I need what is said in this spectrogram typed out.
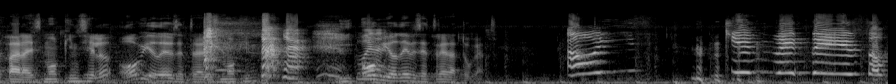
vendes- para smoking cielo, obvio debes de traer smoking. y Bueno. obvio debes de traer a tu gato. ¡Ay! ¿Quién vende eso?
